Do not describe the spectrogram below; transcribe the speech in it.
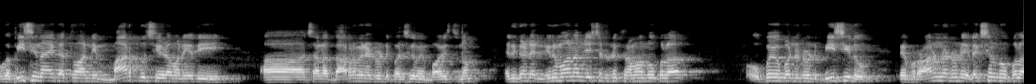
ఒక బీసీ నాయకత్వాన్ని మార్పు చేయడం అనేది చాలా దారుణమైనటువంటి పరిస్థితి మేము భావిస్తున్నాం. ఎందుకంటే నిర్మాణం చేసినటువంటి క్రమం లోపల ఉపయోగపడినటువంటి బీసీలు రేపు రానున్నటువంటి ఎలక్షన్ లోపల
